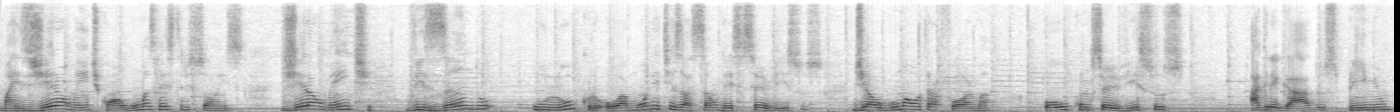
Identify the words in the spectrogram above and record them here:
mas geralmente com algumas restrições, geralmente visando o lucro ou a monetização desses serviços de alguma outra forma ou com serviços agregados premium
